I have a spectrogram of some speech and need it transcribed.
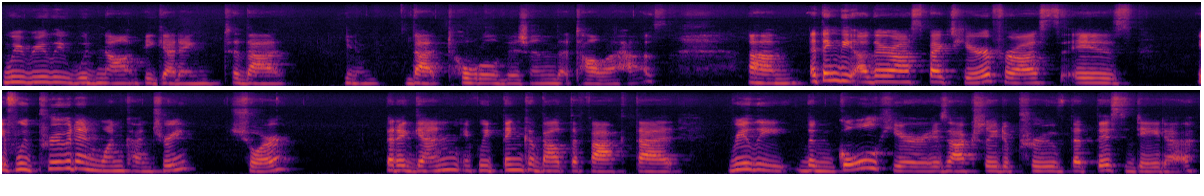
we really would not be getting to that, you know, that total vision that Tala has. Um, I think the other aspect here for us is if we prove it in one country, sure. But again, if we think about the fact that really the goal here is actually to prove that this data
